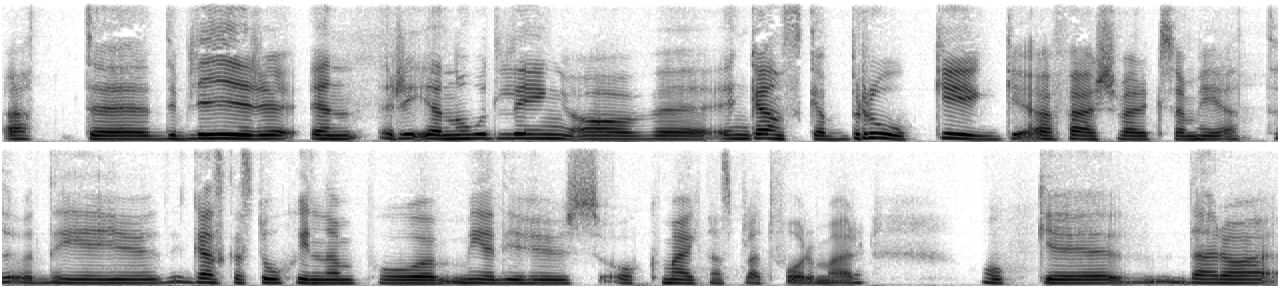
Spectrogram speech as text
att eh, det blir en renodling av eh, en ganska brokig affärsverksamhet. Och Det är ju ganska stor skillnad på mediehus och marknadsplattformar. Och eh, där har,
